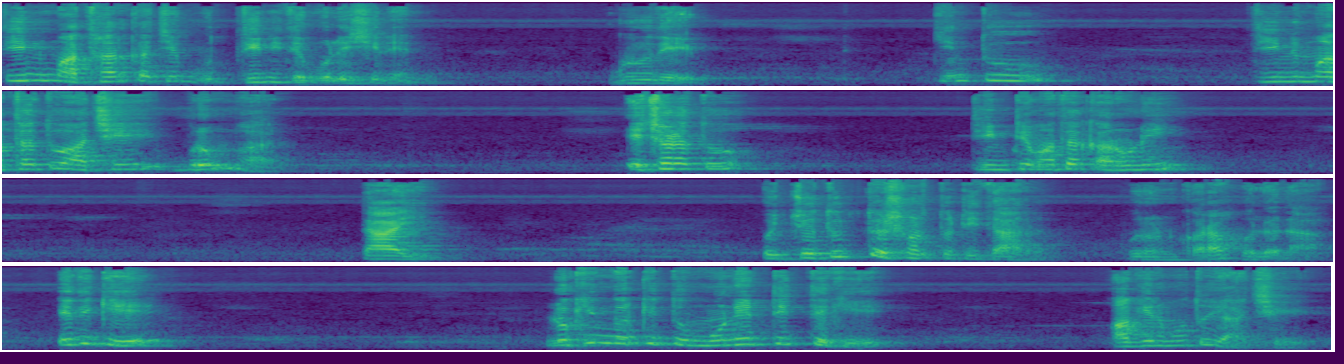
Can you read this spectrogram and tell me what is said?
তিন মাথার কাছে বুদ্ধি নিতে বলেছিলেন গুরুদেব। কিন্তু তিন মাথা তো আছে ব্রহ্মার। এছাড়া তো তিনটে মাথা কারণেই তাই ওই চতুর্থ শর্তটি তার পূরণ করা হলো না। এদিকে লক্ষিন্দর কিন্তু মনের দিক থেকে আগের মতোই আছে।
